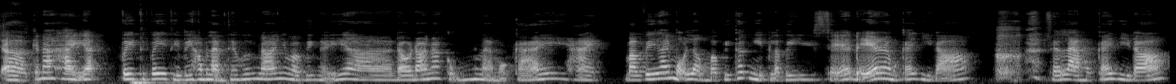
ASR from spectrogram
Ờ, cái đó hay á. Vi thì Vi thì Vi không làm theo hướng đó nhưng mà Vi nghĩ à, đâu đó nó cũng là một cái hay. Mà Vi thấy mỗi lần mà Vi thất nghiệp là Vi sẽ đẻ ra một cái gì đó sẽ làm một cái gì đó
